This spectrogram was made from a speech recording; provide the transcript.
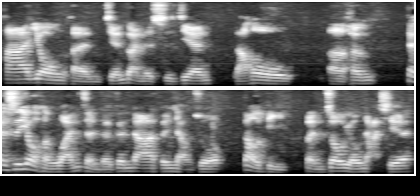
他用很简短的时间，然后呃很，但是又很完整的跟大家分享说，到底本周有哪些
